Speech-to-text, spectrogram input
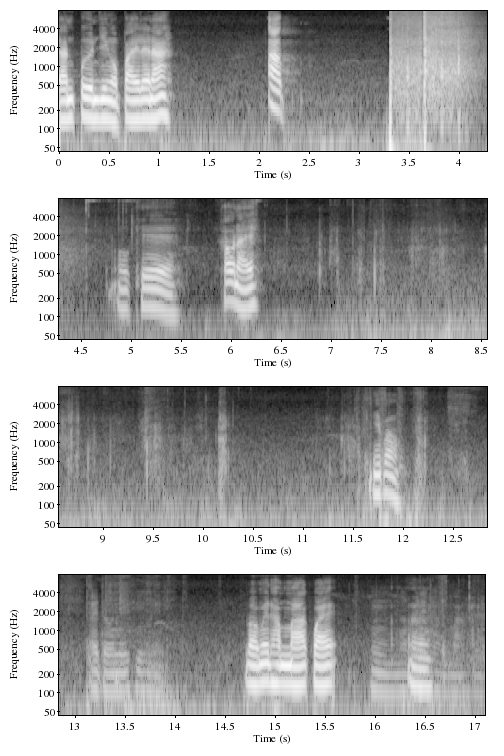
ดันปืนยิงออกไปเลยนะ อัพ โอเค เข้าไหน นี่เปล่าไอ้ตัวนี้ทีหนึงเราไม่ทำมาร์กไว้ อืมเราเอไม่อได้ทำมาเลย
